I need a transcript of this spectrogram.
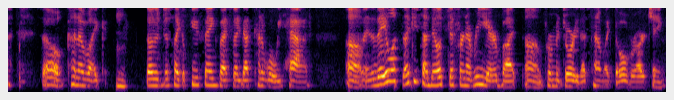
so kind of like those are just like a few things, but I feel like that's kind of what we had. Um, and they looked like you said they look different every year, but um, for majority that's kind of like the overarching,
